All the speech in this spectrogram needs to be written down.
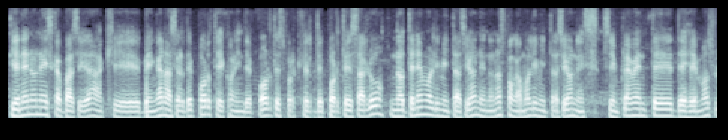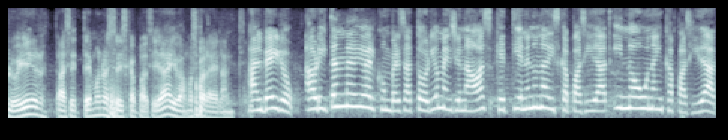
tienen una discapacidad, que vengan a hacer deporte con Indeportes, porque el deporte es salud. No tenemos limitaciones, no nos pongamos limitaciones, simplemente dejemos fluir, aceptemos nuestra discapacidad y vamos para adelante. Albeiro, ahorita en medio del conversatorio mencionabas que tienen una discapacidad y no una incapacidad.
